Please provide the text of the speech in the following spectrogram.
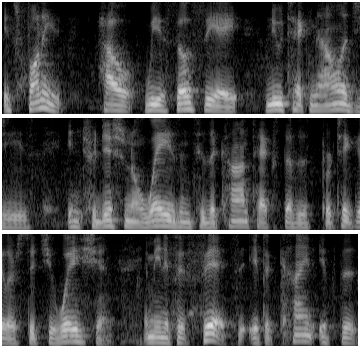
It's funny how we associate new technologies in traditional ways into the context of a particular situation. I mean, if it fits, if it kind, if the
